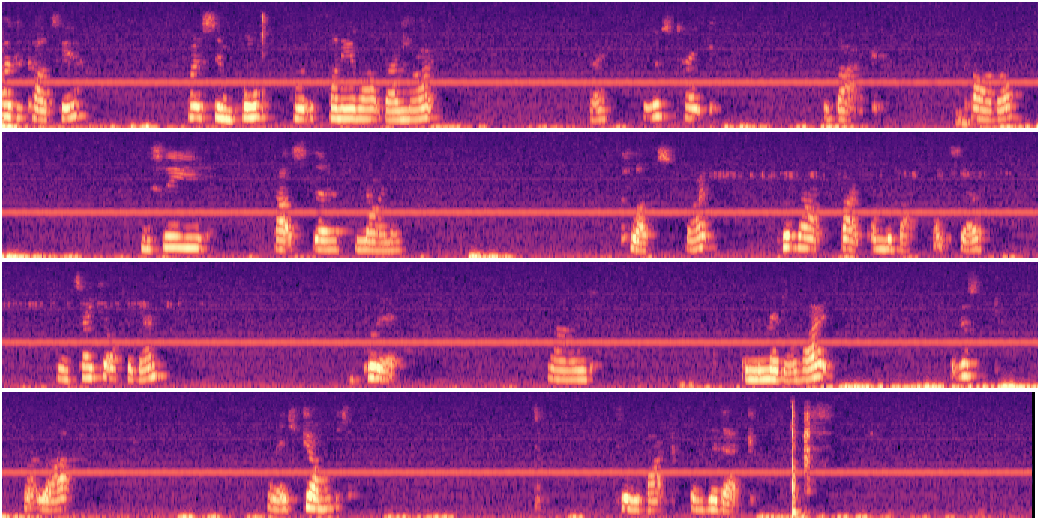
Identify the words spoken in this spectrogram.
pack of cards here. Quite simple. What's funny about them, right? Okay, so just take the back card off. You see, that's the nine of clubs, right? Put that back on the back, like so. And take it off again. And put it around in the middle, right? So just like that. And it's jumped the back of the deck.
